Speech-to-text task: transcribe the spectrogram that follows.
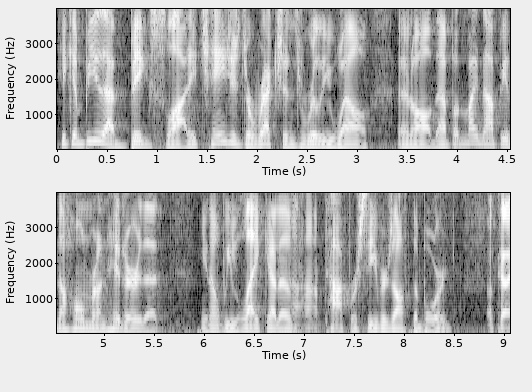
he can be that big slot. He changes directions really well and all that, but might not be the home run hitter that you know we like out of Uh-huh. top receivers off the board. Okay,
